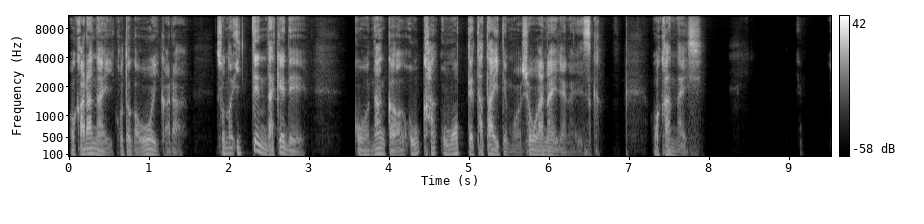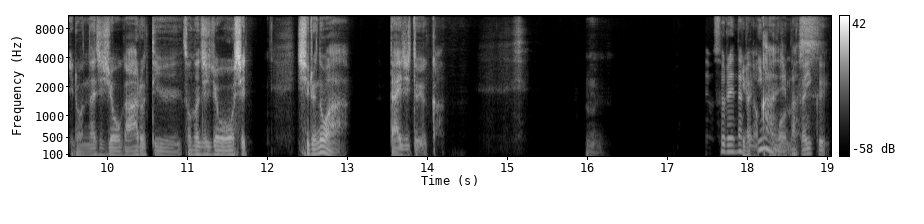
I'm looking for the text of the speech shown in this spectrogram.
わからないことが多いから、その一点だけで、こう、なんか思って叩いてもしょうがないじゃないですか。わかんないし。いろんな事情があるっていう、その事情を知知るのは大事というか。うん。それなんか今ね、感じますなんかよく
